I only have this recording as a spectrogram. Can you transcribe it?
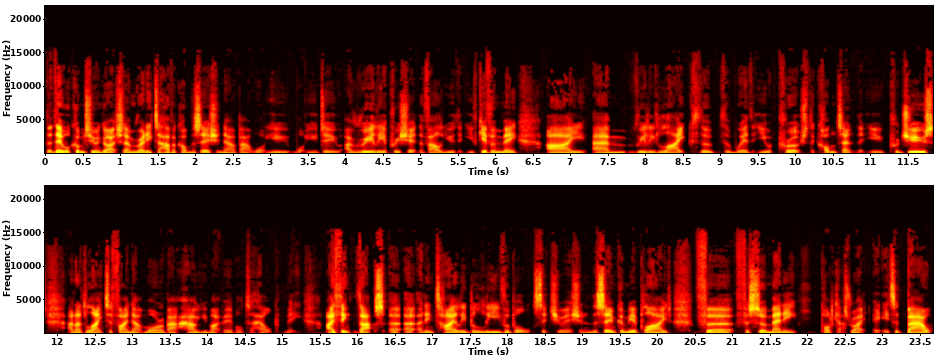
that they will come to you and go, actually, I'm ready to have a conversation conversation now about what you what you do. I really appreciate the value that you've given me. I um, really like the the way that you approach the content that you produce, and I'd like to find out more about how you might be able to help me. I think that's a, a, an entirely believable situation, and the same can be applied for for so many podcasts. Right? It's about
